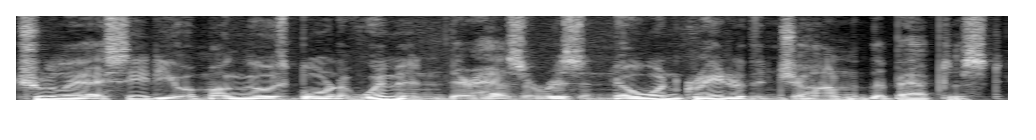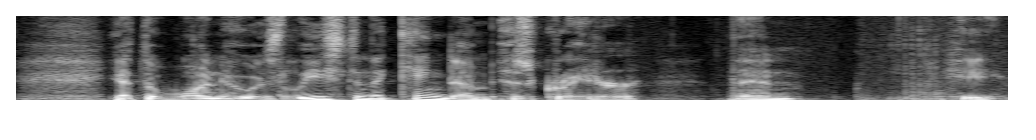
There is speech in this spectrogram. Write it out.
Truly I say to you, among those born of women, there has arisen no one greater than John the Baptist. Yet the one who is least in the kingdom is greater than he.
